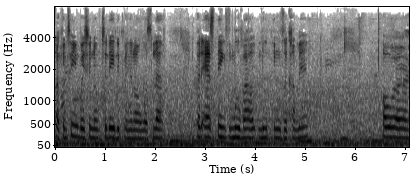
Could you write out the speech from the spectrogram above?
a continuation of today, depending on what's left. But as things move out, new things will come in. Or,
